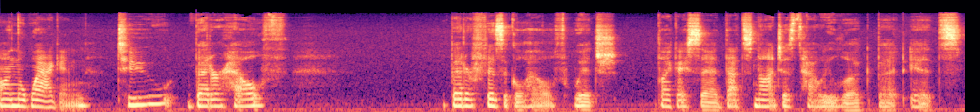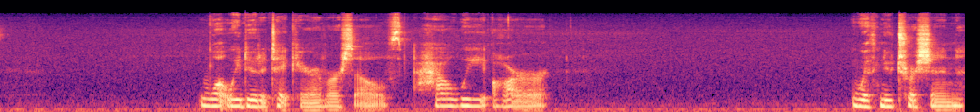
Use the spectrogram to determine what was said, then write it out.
on the wagon to better health, better physical health, which, like I said, that's not just how we look, but it's what we do to take care of ourselves, how we are with nutrition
